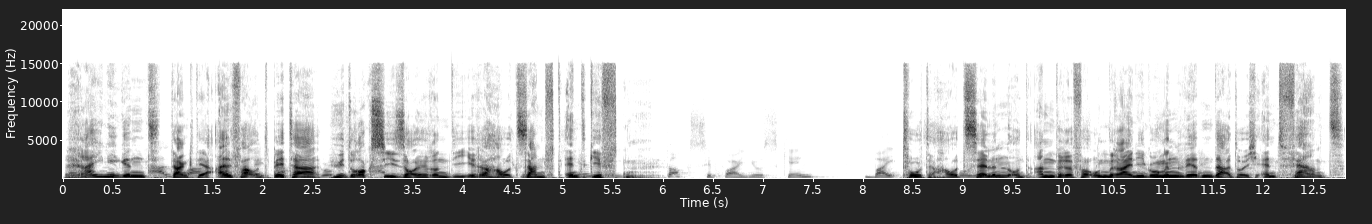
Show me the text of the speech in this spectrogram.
Reinigend dank der Alpha- und Beta-Hydroxysäuren, die ihre Haut sanft entgiften. Tote Hautzellen und andere Verunreinigungen werden dadurch entfernt.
